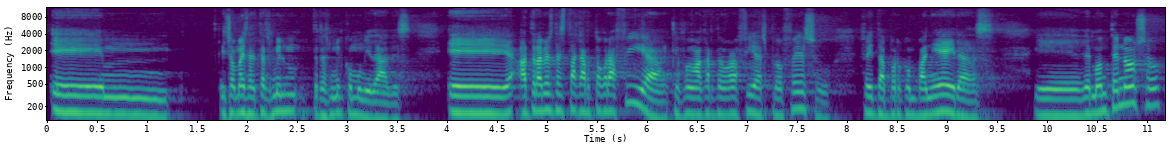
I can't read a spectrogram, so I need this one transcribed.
eh, e son máis de 3.000 comunidades. Eh, a través desta cartografía, que foi unha cartografía exprofeso, feita por compañeiras eh, de Montenoso,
